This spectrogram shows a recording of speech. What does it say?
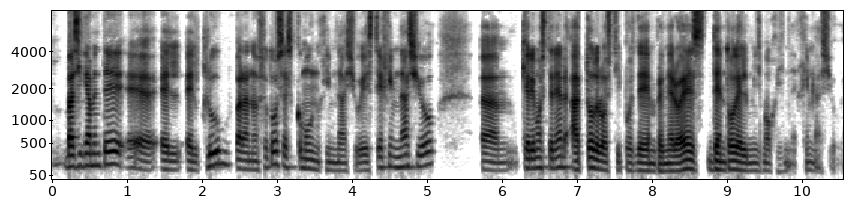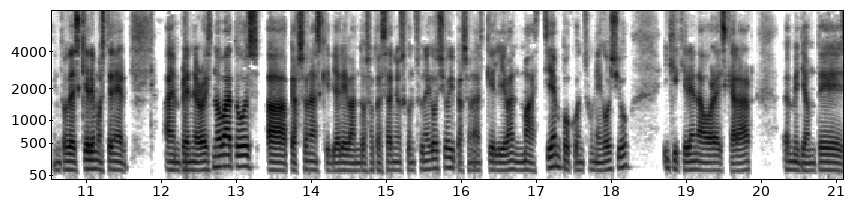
básicamente, eh, el, el, club para nosotros es como un gimnasio. Este gimnasio queremos tener a todos los tipos de emprendedores dentro del mismo gimnasio. Entonces, queremos tener a emprendedores novatos, a personas que ya llevan dos o tres años con su negocio y personas que llevan más tiempo con su negocio y que quieren ahora escalar eh, mediante eh,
